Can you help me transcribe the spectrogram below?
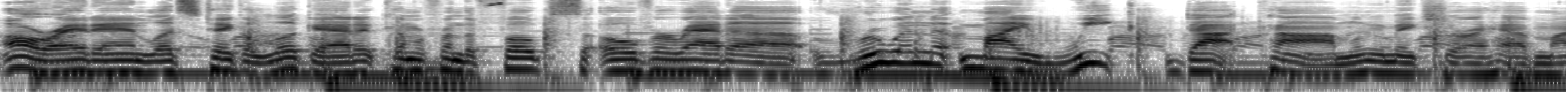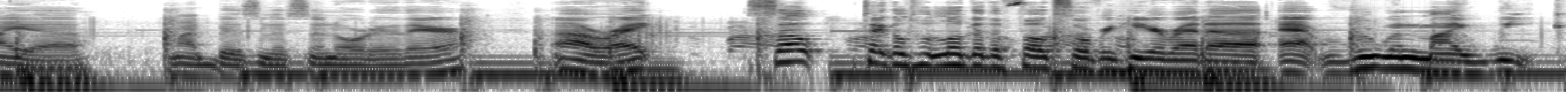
All right, and let's take a look at it. Coming from the folks over at uh, ruinmyweek.com. Let me make sure I have my uh, my business in order there. All right. So take a look at the folks over here at uh, at Ruin My Week.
